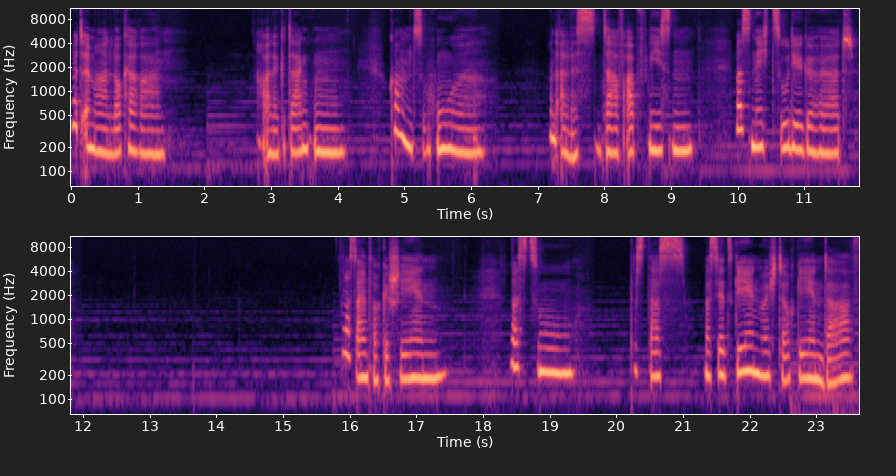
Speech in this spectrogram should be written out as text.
wird immer lockerer. Auch alle Gedanken kommen zur Ruhe und alles darf abfließen, was nicht zu dir gehört. Lass einfach geschehen. Lass zu, dass das, was jetzt gehen möchte, auch gehen darf.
